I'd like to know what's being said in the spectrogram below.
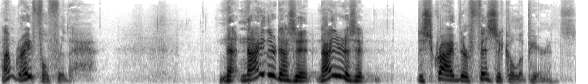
I'm grateful for that. neither does it, neither does it describe their physical appearance.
